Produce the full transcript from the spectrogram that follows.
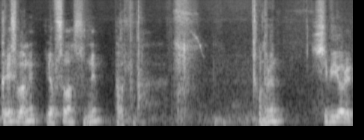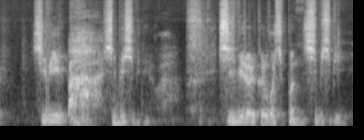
그래서 방금 엽소와수님 반갑습니다. 오늘은 12월 12일, 아, 12, 10이네요. 12를 걸고 싶은 12, 12.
